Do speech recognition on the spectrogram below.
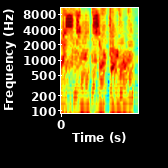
best YouTuber.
